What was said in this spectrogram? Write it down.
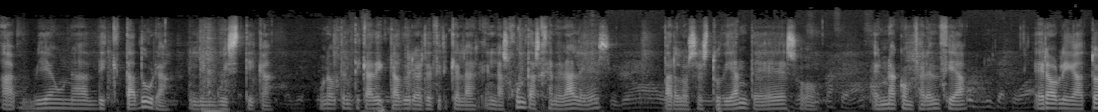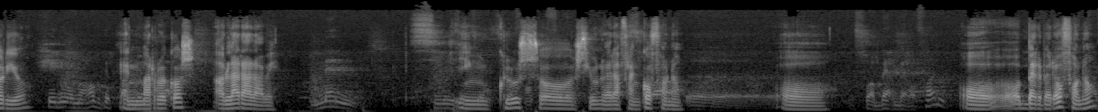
había una dictadura lingüística, una auténtica dictadura, es decir, que en las juntas generales, para los estudiantes o en una conferencia, era obligatorio en Marruecos hablar árabe, incluso si uno era francófono. o, berberófono,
